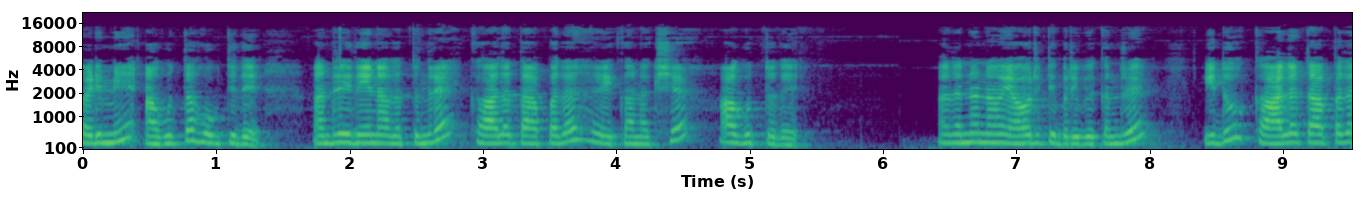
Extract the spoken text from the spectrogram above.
ಕಡಿಮೆ ಆಗುತ್ತಾ ಹೋಗ್ತಿದೆ. ಅಂದರೆ ಇದೇನಾಗುತ್ತಂದ್ರೆ ಕಾಲ ತಾಪದ ರೇಖಾನಕ್ಷೆ ಆಗುತ್ತದೆ. ಅದನ್ನು ನಾವು ಯಾವ ರೀತಿ ಬರಿಬೇಕಂದ್ರೆ ಇದು ಕಾಲತಾಪದ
